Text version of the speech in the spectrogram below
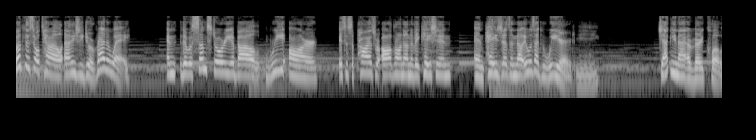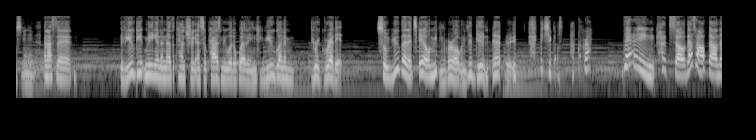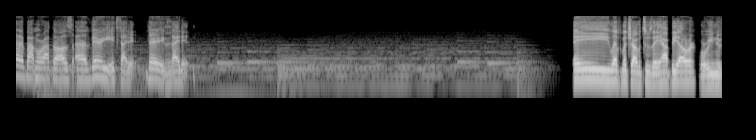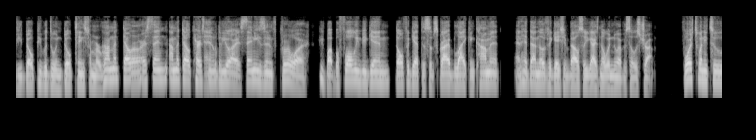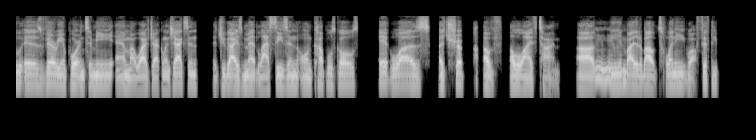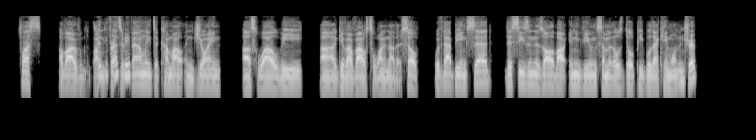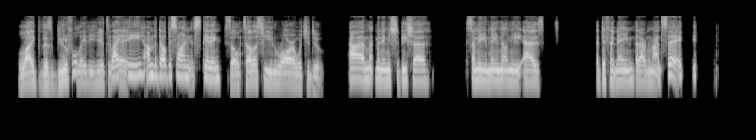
book this hotel and I need you to do it right away. And there was some story about we are, it's a surprise, we're all going on a vacation and Peuge doesn't know. It was like weird. Mm-hmm. Jackie and I are very close. Mm-hmm. And I said, if you get me in another country and surprise me with a wedding, you're gonna regret it. So you better tell me, girl, when you get married. And she goes, Dang. So that's how I found out about Morocco. I was uh, very excited, very excited. Hey, left my Travel Tuesday happy hour where we interview dope people doing dope things from around I'm a dope Well, person. I'm a dope person. and we are at season four. But before we begin, don't forget to subscribe, like, and comment, and hit that notification bell so you guys know when new episodes drop. Force 22 is very important to me and my wife, Jacqueline Jackson, that you guys met last season on Couples Goals. It was a trip of a lifetime. Uh, we Mhm. invited about 20, well, 50 plus of our um, friends and family to come out and join us while we uh, give our vows to one another. So, with that being said, this season is all about interviewing some of those dope people that came on the trip, like this beautiful lady here today. Like me, I'm the dopest one. Just kidding. so, tell us who you are and what you do. Um, my name is Shibisha. Some of you may know me as a different name that I will not say.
